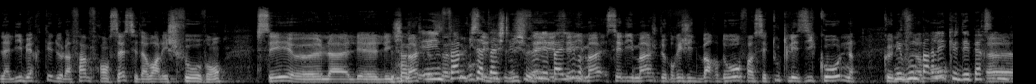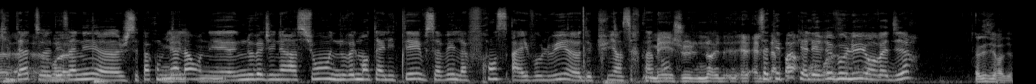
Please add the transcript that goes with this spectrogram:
la liberté de la femme française, c'est d'avoir les cheveux au vent. C'est euh, l'image. Et une femme qui s'attache les cheveux n'est pas libre. C'est l'image de Brigitte Bardot. Enfin, c'est toutes les icônes que Mais vous ne parlez que des personnes qui euh, datent des années, euh, je ne sais pas combien. Là, on est une nouvelle génération, une nouvelle mentalité. Vous savez, la France a évolué depuis un certain mais temps. Je, elle, cette époque, elle est révolue, on va dire. Allez-y, Radia.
